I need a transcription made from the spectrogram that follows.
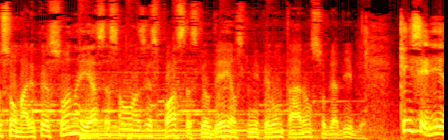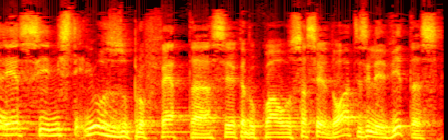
Eu sou Mário Persona e essas são as respostas que eu dei aos que me perguntaram sobre a Bíblia. Quem seria esse misterioso profeta acerca do qual os sacerdotes e levitas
